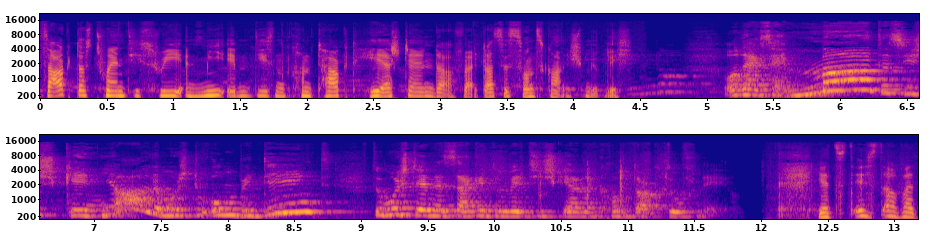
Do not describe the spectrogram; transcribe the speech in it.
sag, dass 23 and me eben diesen Kontakt herstellen darf, weil das ist sonst gar nicht möglich. Und er hat gesagt, Ma, das ist genial, da musst du unbedingt, du musst denen sagen, du willst gerne Kontakt aufnehmen. Jetzt ist aber,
